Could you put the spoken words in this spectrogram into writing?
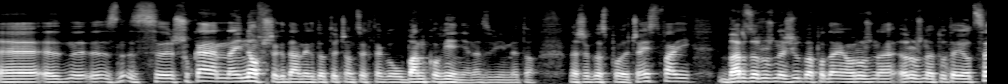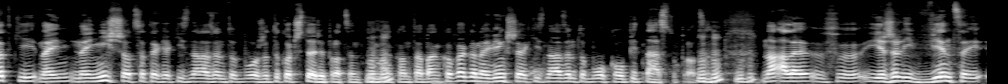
E, e, z, z, szukałem najnowszych danych dotyczących tego ubankowienia, nazwijmy to, naszego społeczeństwa i bardzo różne źródła podają różne, różne tutaj odsetki. Naj, najniższy odsetek, jaki znalazłem, to było, że tylko 4% nie mhm. ma konta bankowego, największy, jaki znalazłem, to było około 15%. Mhm. mhm. No ale w, jeżeli więcej y,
